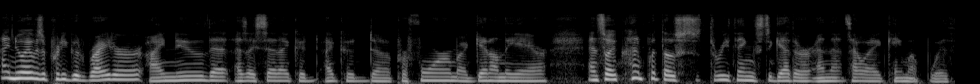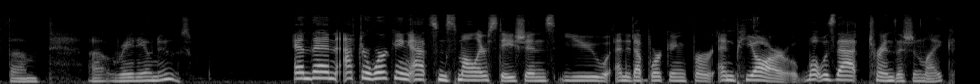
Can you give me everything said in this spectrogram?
I knew I was a pretty good writer. I knew that, as I said, I could I could uh, perform, I get on the air, and so I kind of put those three things together, and that's how I came up with. Um, uh, radio news. And then after working at some smaller stations, you ended up working for NPR. What was that transition like?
